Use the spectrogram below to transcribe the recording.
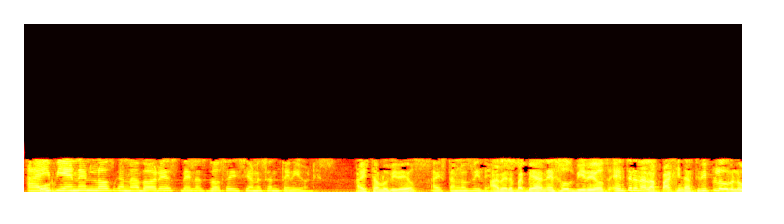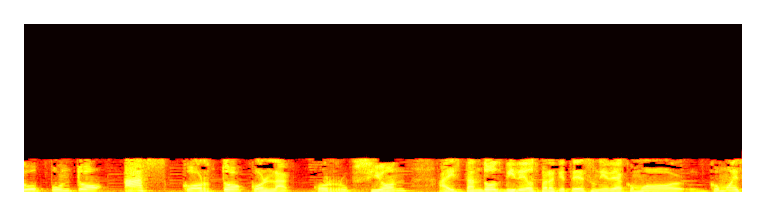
Ahí vienen los ganadores de las dos ediciones anteriores. Ahí están los videos. Ahí están los videos. A ver, vean esos videos. Entren a la página www.ascorto con la corrupción. Ahí están dos videos para que te des una idea como cómo es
